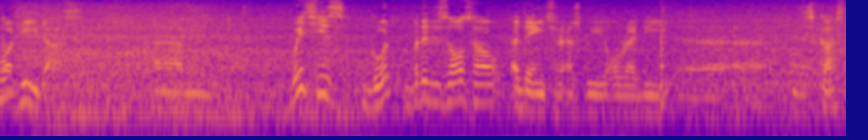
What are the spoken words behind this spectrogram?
what he does. Um, which is good, but it is also a danger, as we already uh, uh, discussed.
